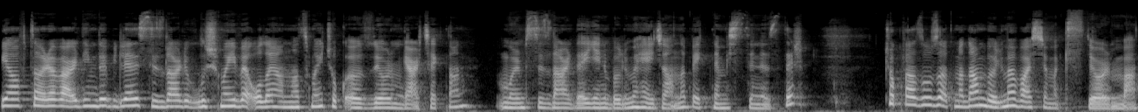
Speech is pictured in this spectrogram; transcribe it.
Bir hafta ara verdiğimde bile sizlerle buluşmayı ve olay anlatmayı çok özlüyorum gerçekten. Umarım sizler de yeni bölümü heyecanla beklemişsinizdir. Çok fazla uzatmadan bölüme başlamak istiyorum ben.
